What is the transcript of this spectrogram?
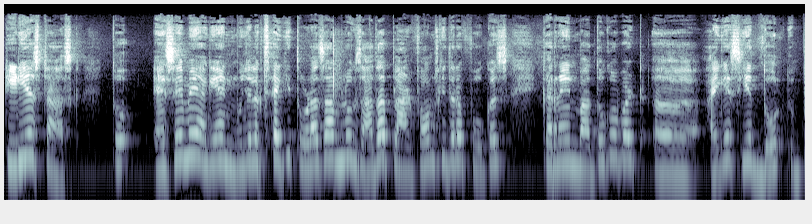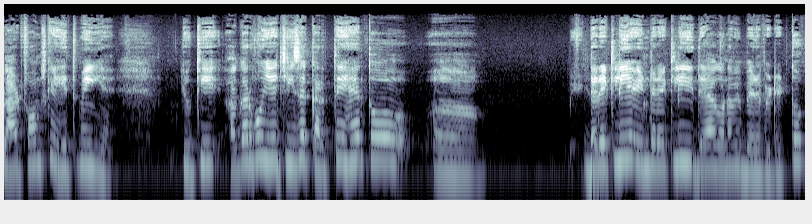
टीडियस टास्क ऐसे में अगेन मुझे लगता है कि थोड़ा सा हम लोग ज़्यादा प्लेटफॉर्म्स की तरफ़ फोकस कर रहे हैं इन बातों को बट आई गेस ये दो प्लेटफॉर्म्स के हित में ही है। क्योंकि अगर वो ये चीज़ें करते हैं तो डायरेक्टली या indirectly they are gonna be benefited तो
